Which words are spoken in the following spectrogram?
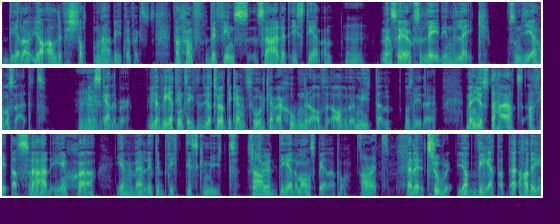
delar. Jag har aldrig förstått den här biten faktiskt. För att han, det finns svärdet i stenen. Mm. Men så är det också Lady in the Lake som ger honom svärdet. Mhm. Excalibur. Jag vet inte riktigt, jag tror att det kan vara två olika versioner av, av myten och så vidare. Men just det här att, att hitta ett svärd i en sjö är en väldigt brittisk myt. Så jag Ja. tror det är det de anspelar på. All right. Eller tror, jag vet att, hade,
